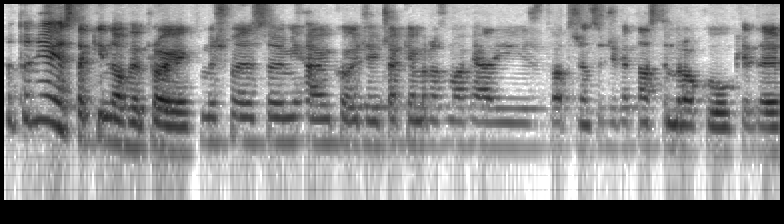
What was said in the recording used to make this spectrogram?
No to nie jest taki nowy projekt. Myśmy z Michałem Kołodziejczakiem rozmawiali już w 2019 roku, kiedy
